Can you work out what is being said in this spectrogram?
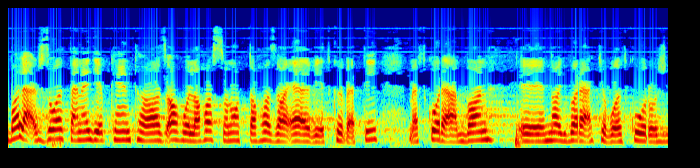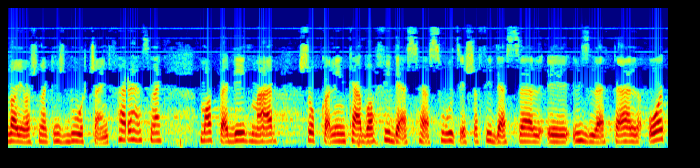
Balázs Zoltán egyébként az ahol a haszon ott a haza elvét követi, mert korábban nagy barátja volt Kóros Lajosnak és Durcsány Ferencnek, ma pedig már sokkal inkább a Fideszhez húz és a Fideszsel e, üzletel ott,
